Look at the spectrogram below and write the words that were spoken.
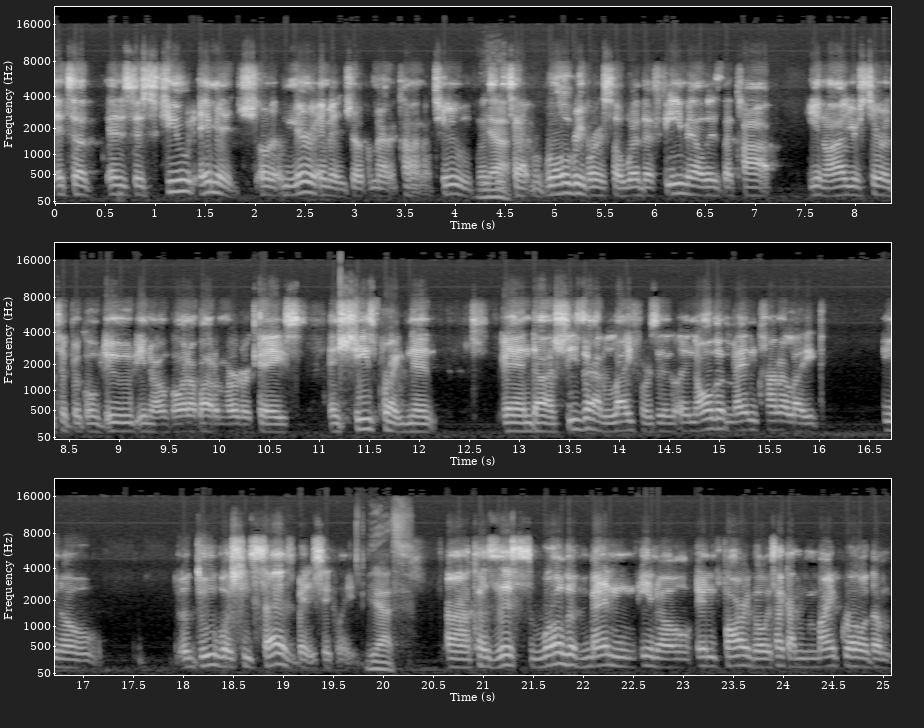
it's a it's a skewed image or a mirror image of Americana too. It's, Yeah. it's that role reversal where the female is the cop. You know, your stereotypical dude. You know, going about a murder case, and she's pregnant, and uh, she's at life and and all the men kind of like, you know, do what she says basically yes. because this world of men, you know, in Fargo, it's like a micro of, the,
